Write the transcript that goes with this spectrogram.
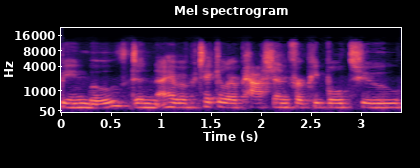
being moved and i have a particular passion for people to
